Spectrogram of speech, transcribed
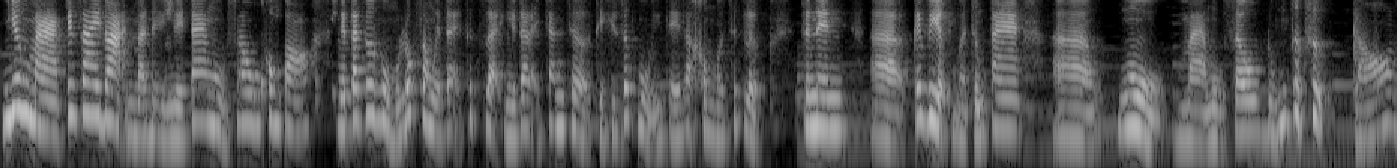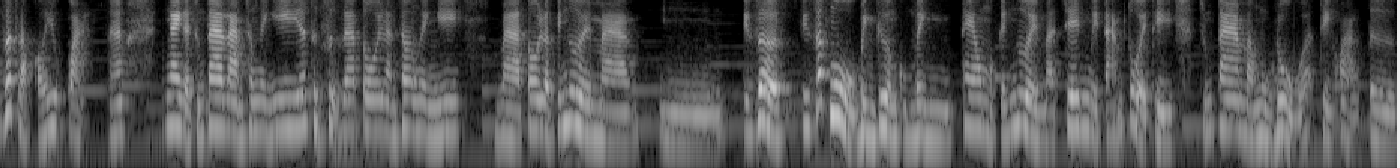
nhưng mà cái giai đoạn mà để người ta ngủ sâu không có người ta cứ ngủ một lúc xong người ta lại thức dậy người ta lại chăn trở thì cái giấc ngủ như thế là không có chất lượng. Cho nên à, cái việc mà chúng ta à, ngủ mà ngủ sâu đúng thực sự nó rất là có hiệu quả à, ngay cả chúng ta làm trong ngành y thực sự ra tôi làm trong ngành y và tôi là cái người mà cái giờ cái giấc ngủ bình thường của mình theo một cái người mà trên 18 tuổi thì chúng ta mà ngủ đủ thì khoảng từ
